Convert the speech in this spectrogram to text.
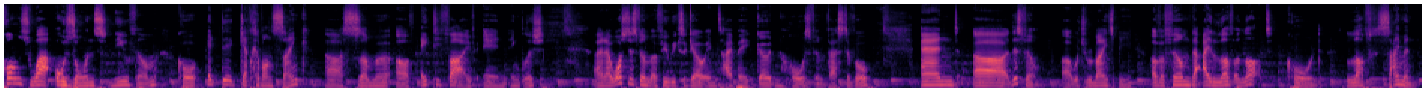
Francois Ozon's new film called Été 85, uh, Summer of 85 in English. And I watched this film a few weeks ago in Taipei Golden Horse Film Festival. And uh, this film, uh, which reminds me of a film that I love a lot called Love Simon.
